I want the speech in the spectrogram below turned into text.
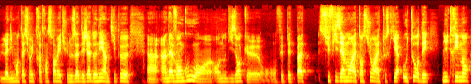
l'alimentation ultra transformée? Tu nous as déjà donné un petit peu un, avant-goût en, nous disant qu'on ne fait peut-être pas suffisamment attention à tout ce qu'il y a autour des nutriments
